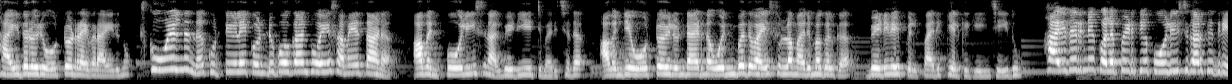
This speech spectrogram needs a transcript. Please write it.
ഹൈദർ ഒരു ഓട്ടോ ഡ്രൈവർ ആയിരുന്നു. സ്കൂളിൽ നിന്ന് കുട്ടികളെ കൊണ്ടുപോകാൻ പോയ സമയത്താണ് അവൻ പോലീസിനാൽ വെടിയേറ്റ് മരിച്ചത്. അവന്റെ ഓട്ടോയിലുണ്ടായിരുന്ന ഒൻപത് വയസ്സുള്ള മരുമകൾക്ക് വെടിവയ്പിൽ പരിക്കേൽക്കുകയും ചെയ്തു. ഹൈദറിനെ കൊലപ്പെടുത്തിയ പോലീസുകാർക്കെതിരെ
